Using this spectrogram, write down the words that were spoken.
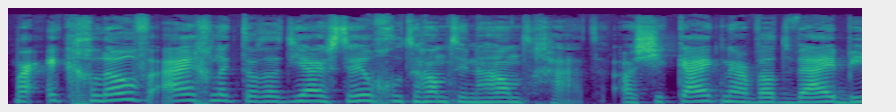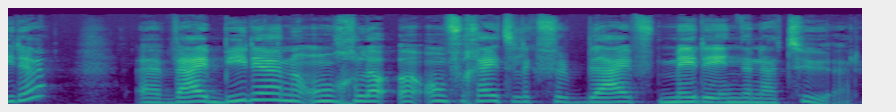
Maar ik geloof eigenlijk dat het juist heel goed hand in hand gaat. Als je kijkt naar wat wij bieden, uh, wij bieden een onvergetelijk verblijf midden in de natuur.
